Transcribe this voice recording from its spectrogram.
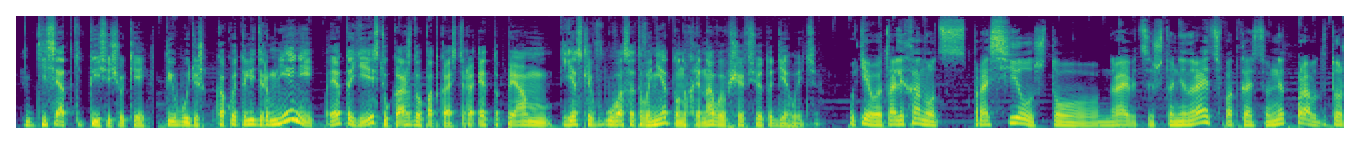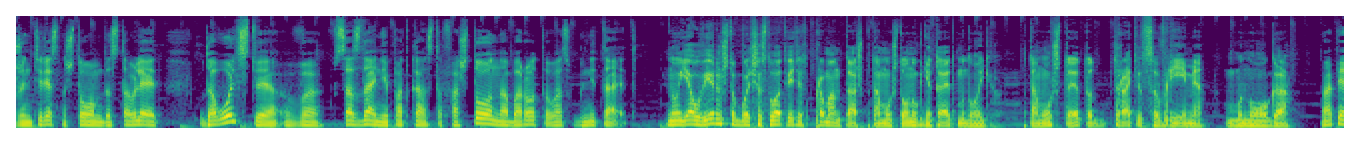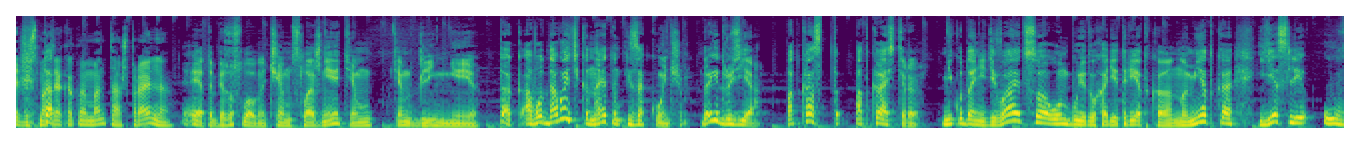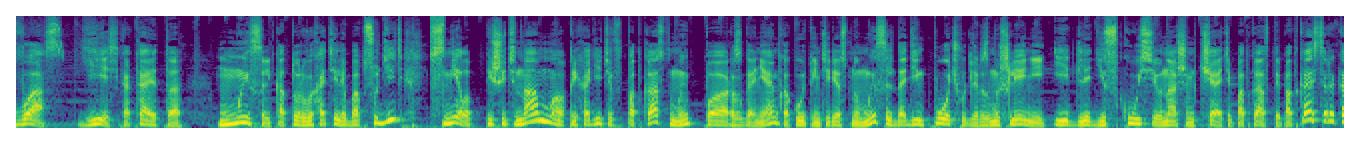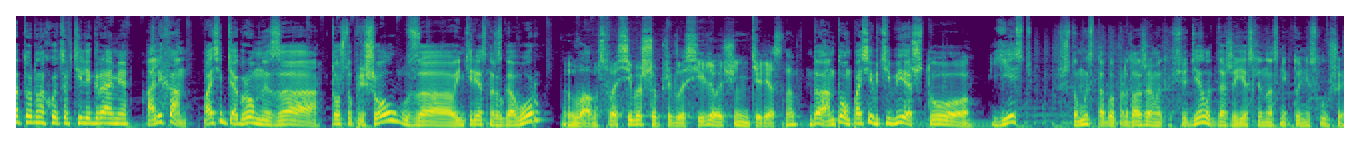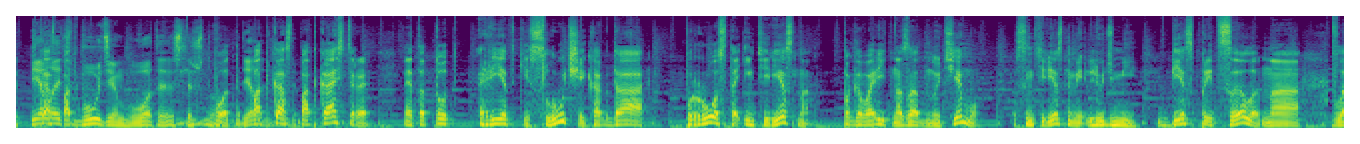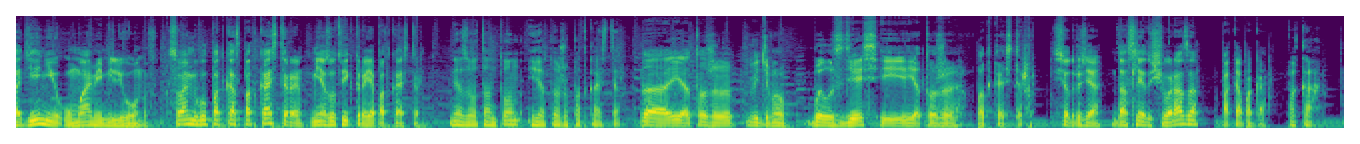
десятки тысяч, окей, ты будешь какой-то лидер мнений, это есть у каждого подкастера. Это прям, если у вас этого нет, то нахрена вы вообще все это делаете? Окей, вот Алихан вот спросил, что нравится и что не нравится в подкасте. Мне правда тоже интересно, что вам доставляет удовольствие в создании подкастов, а что, наоборот, у вас угнетает. Ну, я уверен, что большинство ответит про монтаж, потому что он угнетает многих. Потому что это тратится время много. Но опять же, смотря так, какой монтаж, правильно? Это, безусловно. Чем сложнее, тем, тем длиннее. Так, а вот давайте-ка на этом и закончим. Дорогие друзья, подкаст «Подкастеры» никуда не девается, он будет выходить редко, но метко. Если у вас есть какая-то мысль, которую вы хотели бы обсудить, смело пишите нам, приходите в подкаст, мы поразгоняем какую-то интересную мысль, дадим почву для размышлений и для дискуссии в нашем чате подкасты и подкастеры, который находится в Телеграме. Алихан, спасибо тебе огромное за то, что пришел, за интересный разговор. Вам спасибо, что пригласили, очень интересно. Да, Антон, спасибо тебе, что есть, что мы с тобой продолжаем это все делать, даже если нас никто не слушает. Делать под... будем, вот если что. Вот, Делать подкаст будем. подкастеры — это тот редкий случай, когда просто интересно поговорить на заданную тему с интересными людьми, без прицела на владение умами миллионов. С вами был подкаст «Подкастеры». Меня зовут Виктор, я подкастер. Меня зовут Антон, и я тоже подкастер. Да, я тоже, видимо, был здесь, и я тоже подкастер. Все, друзья, до следующего раза. Пока-пока. Пока. в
